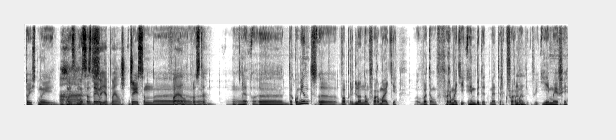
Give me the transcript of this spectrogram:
то есть мы, ага, мы, мы создаем все, я понял. JSON файл просто документ в определенном формате, в этом формате embedded metric формат mm-hmm. в EMF.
